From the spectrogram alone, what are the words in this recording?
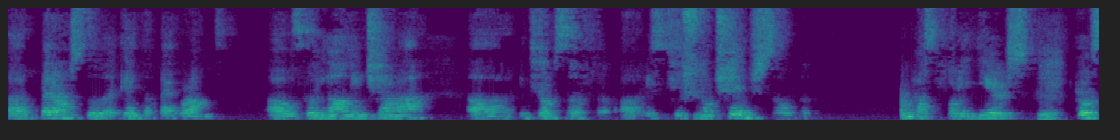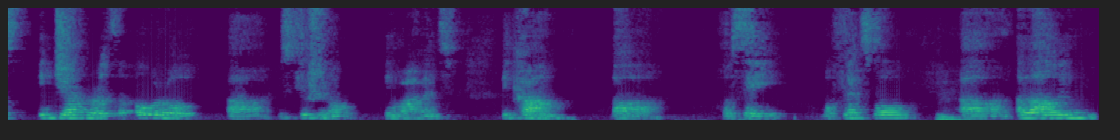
uh, better understood against the background uh, what's going on in China uh, in terms of uh, institutional change over the past 40 years. Yeah. Because in general, the overall uh, institutional environment become, uh, to say, more flexible, Mhm. uh, allowing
